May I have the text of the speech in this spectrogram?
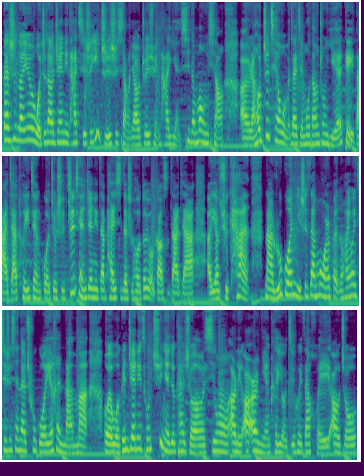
但是呢，因为我知道 Jenny 她其实一直是想要追寻她演戏的梦想。呃，然后之前我们在节目当中也给大家推荐过，就是之前 Jenny 在拍戏的时候都有告诉大家，呃，要去看。那如果你是在墨尔本的话，因为其实现在出国也很难嘛。我我跟 Jenny 从去年就开始说，希望二零二二年可以有机会再回澳。州，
